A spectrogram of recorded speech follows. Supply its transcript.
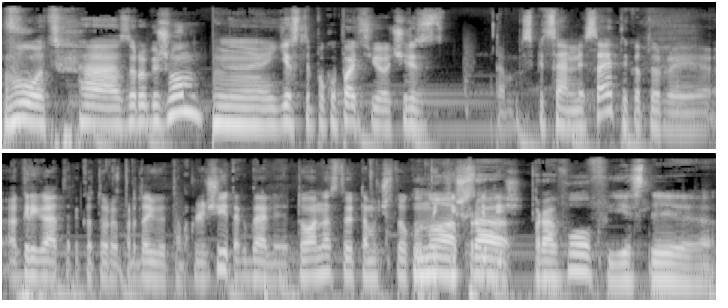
Вот. А за рубежом, э, если покупать ее через там, специальные сайты, которые, агрегаторы, которые продают там ключи и так далее, то она стоит там что-то около Ну а 5-6 про, тысяч. про WoW, если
